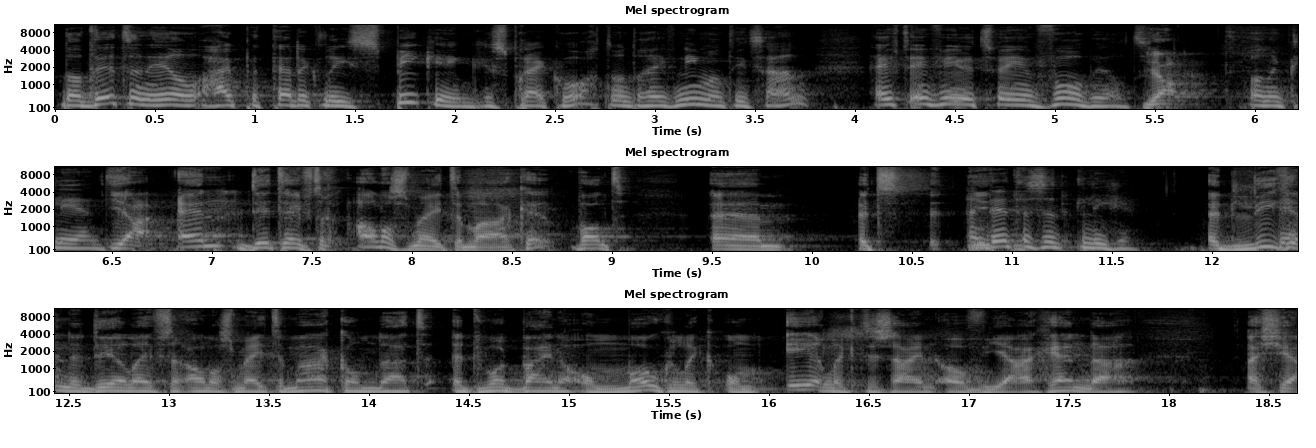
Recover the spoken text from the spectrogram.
dat dit een heel hypothetically speaking gesprek wordt, want er heeft niemand iets aan, heeft een van jullie twee een voorbeeld Ja. van een cliënt. Ja, en dit heeft er alles mee te maken. Want ehm, het, En dit is het liegen. Het liegende deel heeft er alles mee te maken. Omdat het wordt bijna onmogelijk om eerlijk te zijn over je agenda. Als je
